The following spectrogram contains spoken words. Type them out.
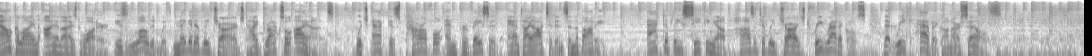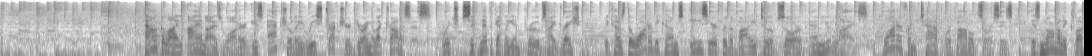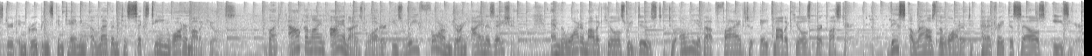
Alkaline ionized water is loaded with negatively charged hydroxyl ions which act as powerful and pervasive antioxidants in the body, actively seeking out positively charged free radicals that wreak havoc on our cells. Alkaline ionized water is actually restructured during electrolysis, which significantly improves hydration because the water becomes easier for the body to absorb and utilize. Water from tap or bottled sources is normally clustered in groupings containing 11 to 16 water molecules. But alkaline ionized water is reformed during ionization, and the water molecules reduced to only about 5 to 8 molecules per cluster. This allows the water to penetrate the cells easier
